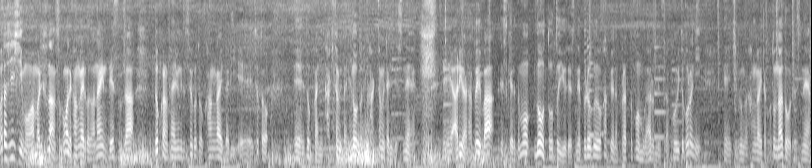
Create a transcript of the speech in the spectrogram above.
私自身もあんまり普段そこまで考えることはないんですがどっかのタイミングでそういうことを考えたり、えー、ちょっと、えー、どっかに書き留めたりノートに書き留めたりですね、えー、あるいは例えばですけれどもノートというですねブログを書くようなプラットフォームがあるんですがこういうところに、え自分が考えたことなどをですね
